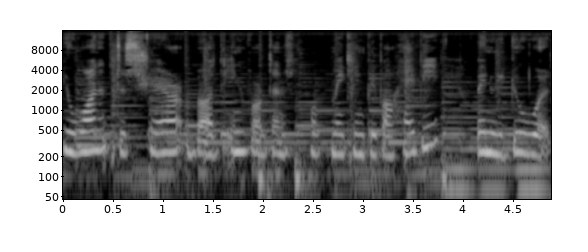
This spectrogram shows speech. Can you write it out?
he wanted to share about the importance of making people happy when we do work.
